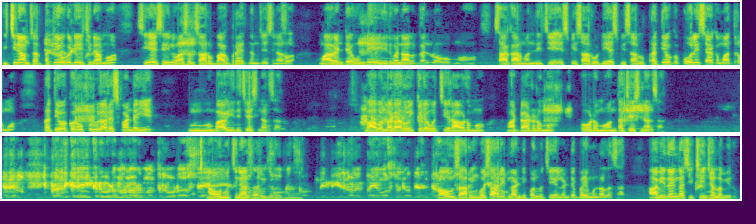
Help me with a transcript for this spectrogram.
ఇచ్చినాం సార్. ప్రతి ఒక్కటి ఇచ్చినాము. సిఐ శ్రీనివాసులు సారు బాగా ప్రయత్నం చేసినారు. మా వెంటే ఉండి ఇరవై నాలుగు గంటలు సహకారం అందించి ఎస్పీ సారు డిఎస్పీ సార్లు ప్రతి ఒక్క పోలీస్ శాఖ మాత్రము ప్రతి ఒక్కరూ ఫుల్గా రెస్పాండ్ అయ్యి బాగా ఇది చేసినారు సార్. బాబన్న గారు ఇక్కడే వచ్చి రావడము మాట్లాడడము పోవడము అంతా చేసినారు సార్. అవును వచ్చినారు సార్ ఇక్కడ. అవును సార్ ఇంకోసారి ఇట్లాంటి పనులు చేయాలంటే భయం ఉండాలి సార్. ఆ విధంగా శిక్షించాల మీరు?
